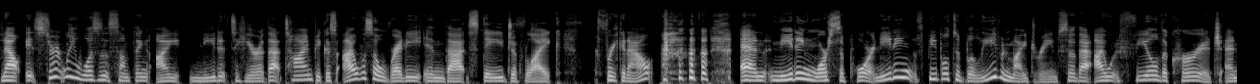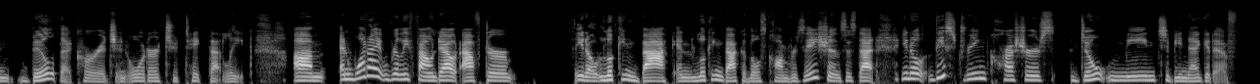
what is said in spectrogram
Now, it certainly wasn't something I needed to hear at that time because I was already in that stage of like freaking out and needing more support, needing people to believe in my dreams so that I would feel the courage and build that courage in order to take that leap. Um, and what I really found out after you know, looking back and looking back at those conversations is that, you know, these dream crushers don't mean to be negative.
